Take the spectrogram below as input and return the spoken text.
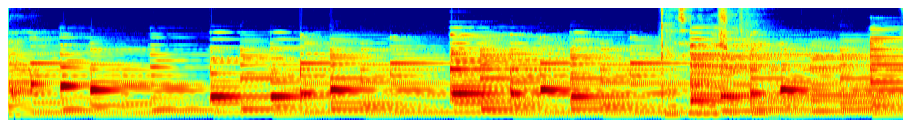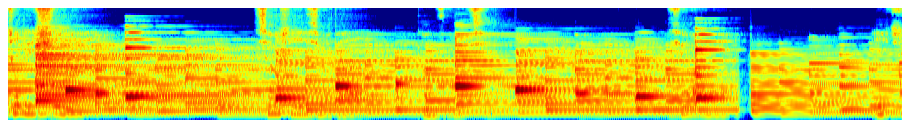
蛋了？感谢您的收听，这里是消失已久的唐子墨迹，希望你一直。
